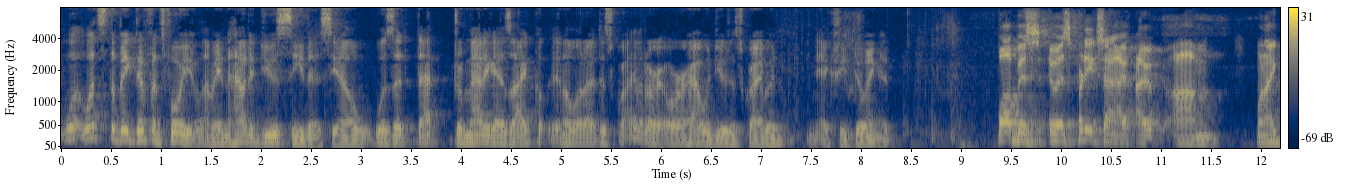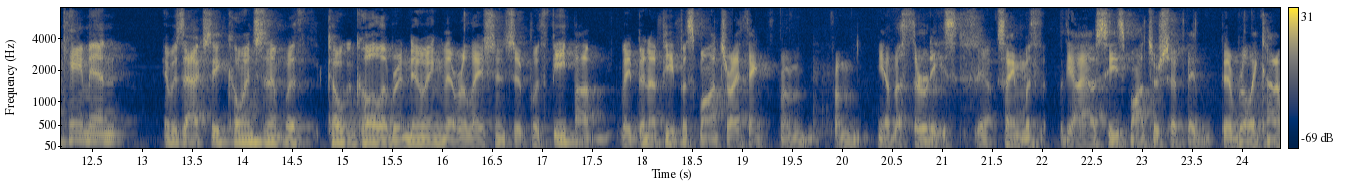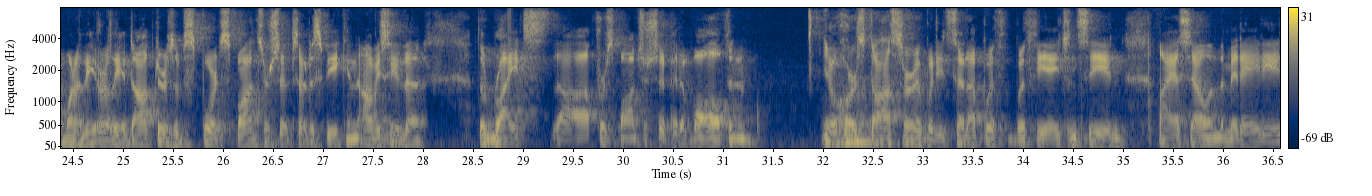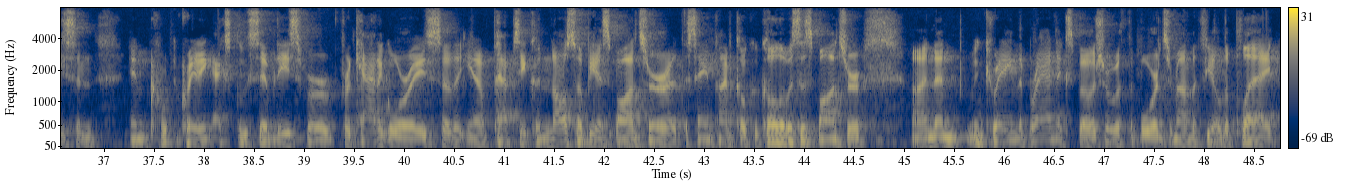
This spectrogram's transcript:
what's the big difference for you? I mean, how did you see this? You know, was it that dramatic as I, you know, what I describe it, or, or how would you describe it actually doing it? Well, it was, it was pretty exciting. I, I um, when I came in, it was actually coincident with Coca-Cola renewing their relationship with FIFA. They've been a FIFA sponsor, I think, from from you know the 30s. Yeah. Same with the IOC sponsorship. They, they're really kind of one of the early adopters of sports sponsorship, so to speak. And obviously the the rights uh, for sponsorship had evolved and you know Horst Dassler, what he'd set up with with the agency and ISL in the mid '80s, and and cr- creating exclusivities for for categories, so that you know Pepsi couldn't also be a sponsor at the same time Coca-Cola was a sponsor, uh, and then creating the brand exposure with the boards around the field of play.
